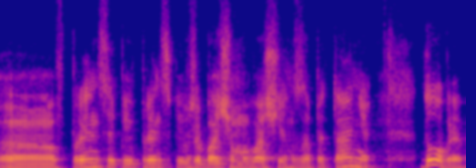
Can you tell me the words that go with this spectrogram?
е, в принципі, в принципі, вже бачимо ваші запитання. Добре,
